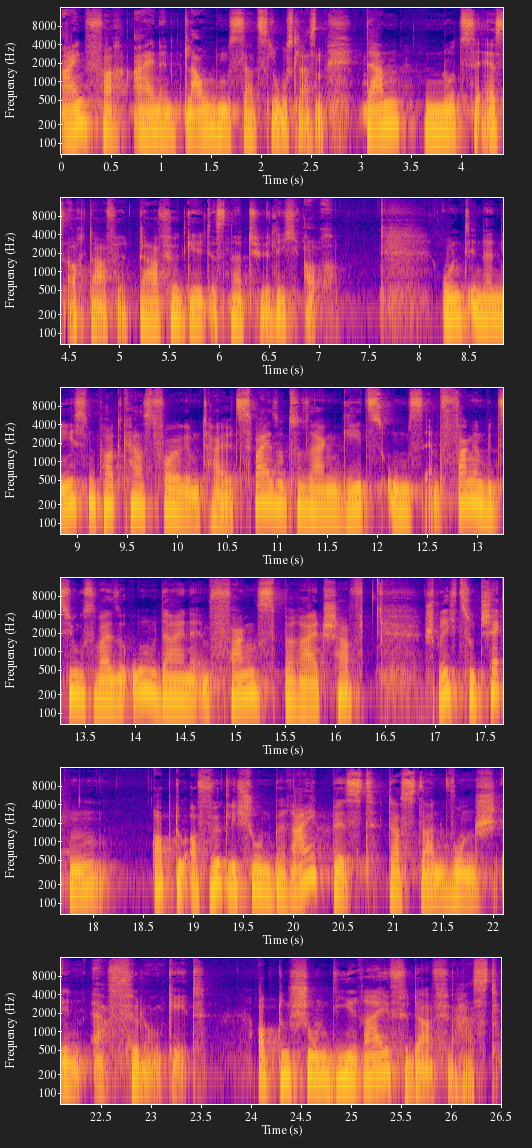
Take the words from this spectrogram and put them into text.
einfach einen Glaubenssatz loslassen. Dann nutze es auch dafür. Dafür gilt es natürlich auch. Und in der nächsten Podcast-Folge, im Teil 2 sozusagen, geht's ums Empfangen beziehungsweise um deine Empfangsbereitschaft. Sprich zu checken, ob du auch wirklich schon bereit bist, dass dein Wunsch in Erfüllung geht. Ob du schon die Reife dafür hast.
